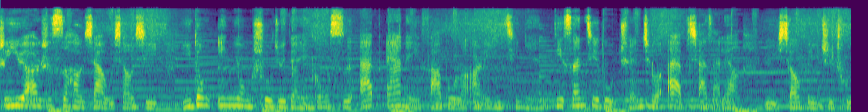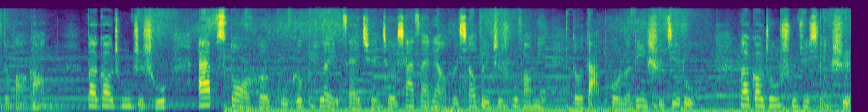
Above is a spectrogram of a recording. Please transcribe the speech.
十一月二十四号下午，消息，移动应用数据调研公司 App Annie 发布了二零一七年第三季度全球 App 下载量与消费支出的报告。报告中指出，App Store 和谷歌 Play 在全球下载量和消费支出方面都打破了历史记录。报告中数据显示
